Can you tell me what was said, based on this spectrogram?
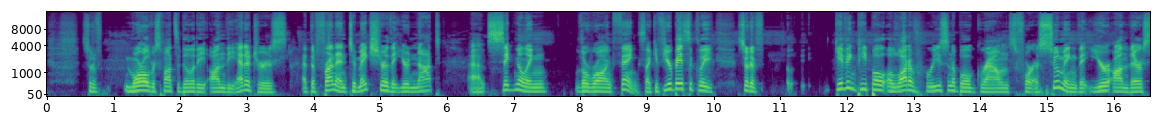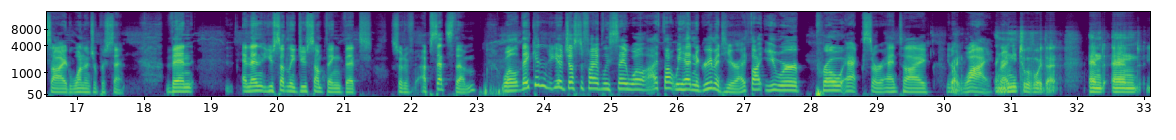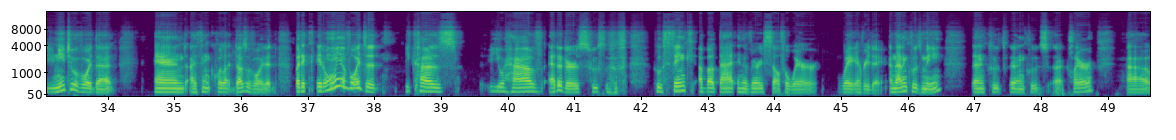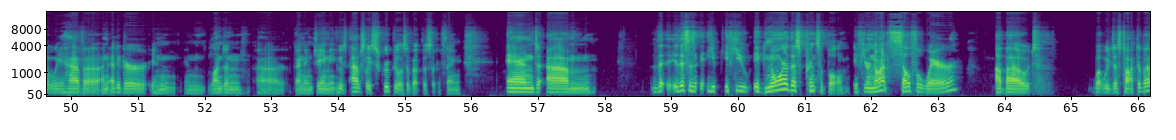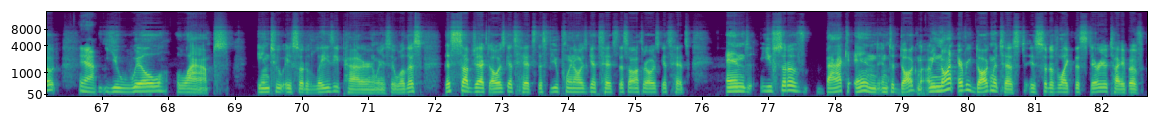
sort of moral responsibility on the editors at the front end to make sure that you're not uh, signaling the wrong things. Like if you're basically sort of giving people a lot of reasonable grounds for assuming that you're on their side 100%, then and then you suddenly do something that sort of upsets them, well, they can you know, justifiably say, "Well, I thought we had an agreement here. I thought you were pro X or anti, you know, right. Y." And right? you need to avoid that, and and you need to avoid that, and I think Quillette does avoid it, but it it only avoids it because you have editors who who think about that in a very self-aware way every day, and that includes me. That includes that includes uh, Claire. Uh, we have a, an editor in in London, uh, a guy named Jamie, who's absolutely scrupulous about this sort of thing. And um, th this is you, if you ignore this principle, if you're not self-aware about what we just talked about, yeah, you will lapse into a sort of lazy pattern where you say, well, this this subject always gets hits, this viewpoint always gets hits, this author always gets hits, and you sort of back end into dogma. I mean, not every dogmatist is sort of like the stereotype of,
